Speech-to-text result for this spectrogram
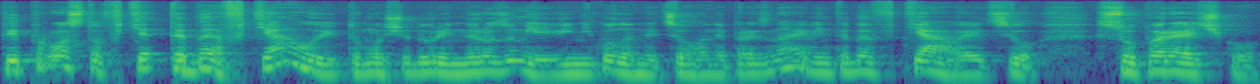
Ти просто втя... тебе втягують, тому що дурень не розуміє, він ніколи не цього не признає. Він тебе втягує цю суперечку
